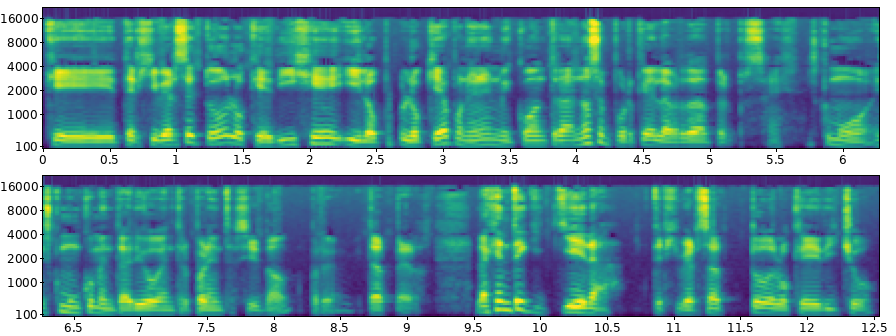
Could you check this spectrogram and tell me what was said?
que tergiverse todo lo que dije y lo, lo quiera poner en mi contra. No sé por qué, la verdad, pero pues eh, es, como, es como un comentario entre paréntesis, ¿no? Para evitar pedos. La gente que quiera tergiversar todo lo que he dicho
